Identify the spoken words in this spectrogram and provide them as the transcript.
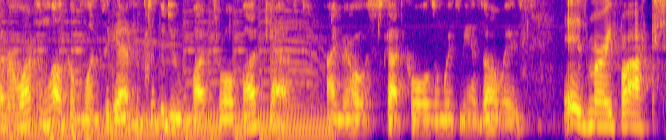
Everyone, and welcome once again to the Doom Patrol podcast. I'm your host, Scott Coles, and with me, as always, is Murray Fox,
